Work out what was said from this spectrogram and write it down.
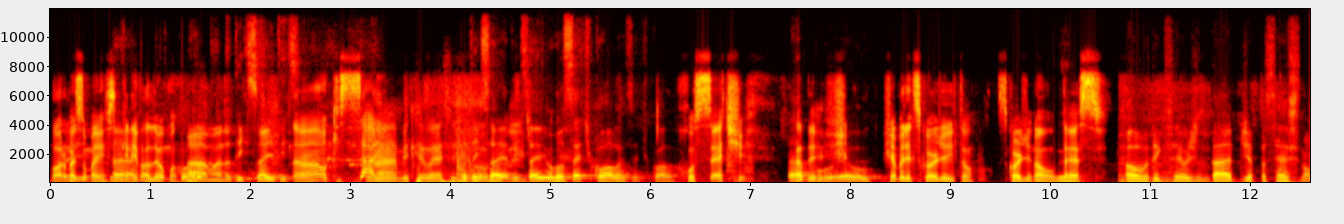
Bora, mais uma aí? Isso aqui É. nem valeu, mano. Ah, mano, tem que sair, tem que sair. Não, que sai. Ah, meteu essa de Tem que novo. sair, tem que sair. O Rosette cola, Rosette cola. Rosette? É, Cadê? pô, é Chama ele Discord aí então. Discord não, TS. Oh, vou ter que sair hoje, não dá dia pra CS não.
